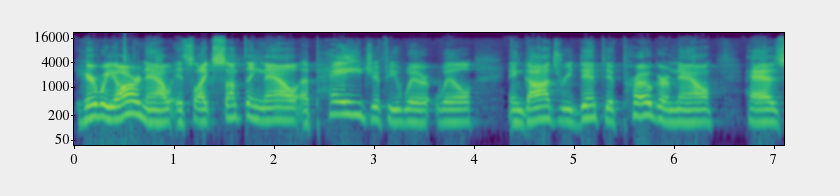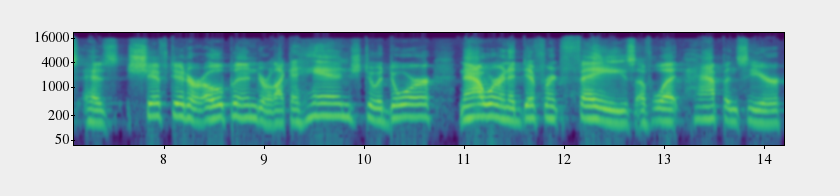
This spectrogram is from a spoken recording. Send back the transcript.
here we are now. It's like something now, a page, if you will, in God's redemptive program now has, has shifted or opened or like a hinge to a door. Now we're in a different phase of what happens here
